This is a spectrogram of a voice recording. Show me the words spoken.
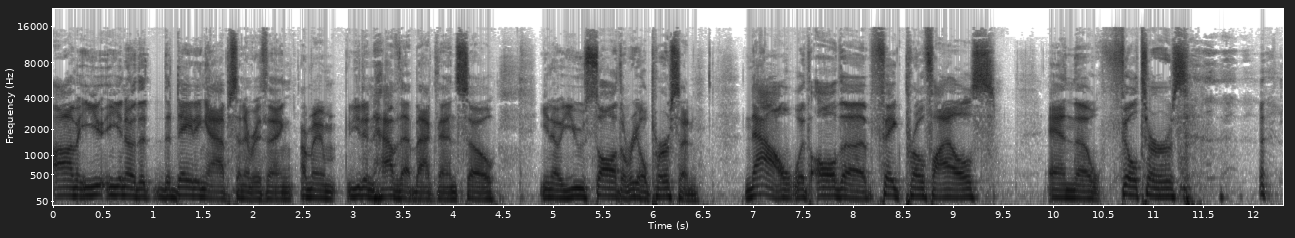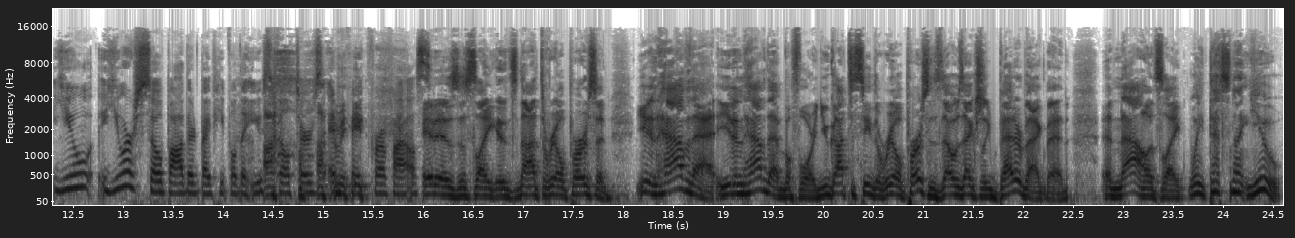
Um, you you know the the dating apps and everything. I mean, you didn't have that back then, so you know you saw the real person. Now with all the fake profiles and the filters, You you are so bothered by people that use filters and I mean, fake profiles. It is. It's like it's not the real person. You didn't have that. You didn't have that before. You got to see the real persons. That was actually better back then. And now it's like, wait, that's not you.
